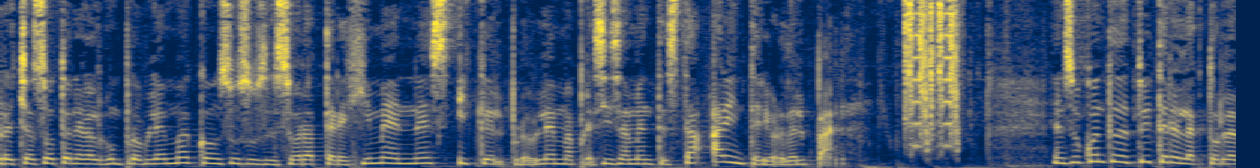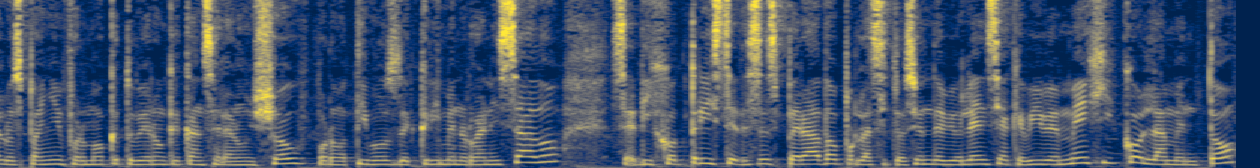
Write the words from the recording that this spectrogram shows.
Rechazó tener algún problema con su sucesora Tere Jiménez y que el problema precisamente está al interior del PAN. En su cuenta de Twitter, el actor Lalo España informó que tuvieron que cancelar un show por motivos de crimen organizado. Se dijo triste y desesperado por la situación de violencia que vive México. Lamentó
